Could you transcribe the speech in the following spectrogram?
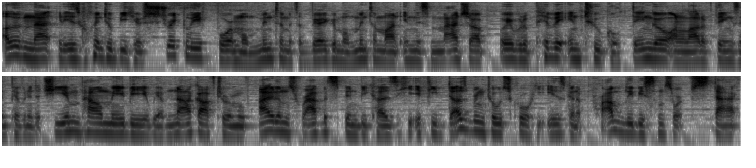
Other than that, it is going to be here strictly for momentum. It's a very good momentum on in this matchup. We're able to pivot into Gholdengo on a lot of things and pivot into Chien Pao maybe. We have knockoff to remove items, rapid spin because he, if he does bring Toedscruel, he is going to probably be some sort of stack,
